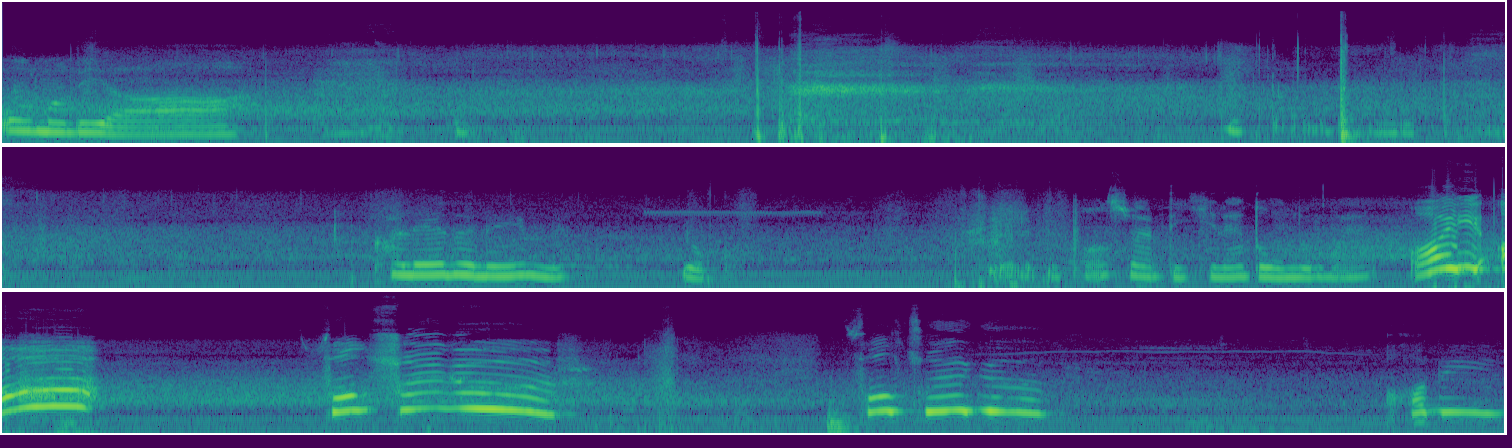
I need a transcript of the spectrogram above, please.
Olmadı ya. Kaleye deneyeyim mi? Yok. Pas verdik yine dondurmaya. Ay aa! Falsoyu gör. Falsoya gör. Abi.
